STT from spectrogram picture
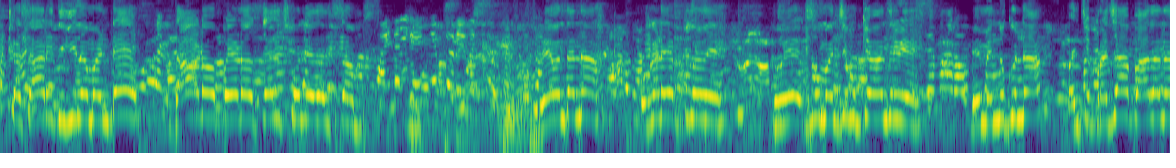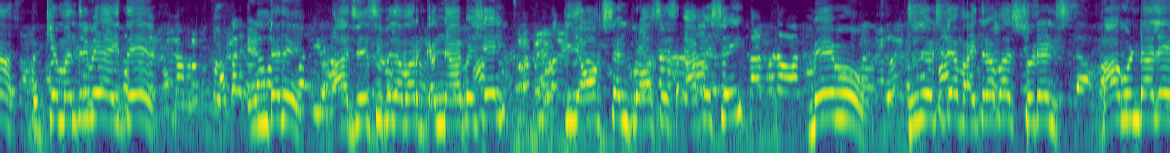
ఒక్కసారి దిగినామంటే తాడో పేడో తెలుసుకునే తెలుస్తాం. రేవంత్ అన్న ఒకటే చెప్తున్నావే నువ్వే నువ్వు మంచి ముఖ్యమంత్రివే. మేము ఎందుకున్నా మంచి ప్రజాపాలన ముఖ్యమంత్రివే అయితే వెంటనే ఆ జేసీబీల వర్క్ అన్ని ఆపేసేయి ఈ ఆక్షన్ ప్రాసెస్ ఆపేసేయి. మేము యూనివర్సిటీ ఆఫ్ హైదరాబాద్ స్టూడెంట్స్ బాగుండాలి.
